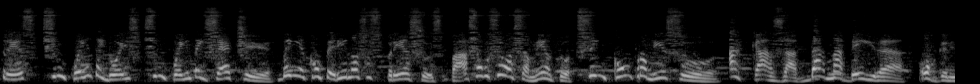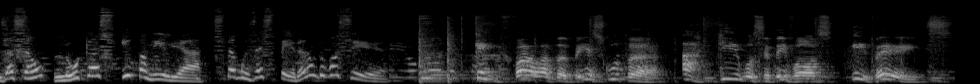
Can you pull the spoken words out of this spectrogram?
03 52 57. Venha conferir nossos preços. Faça o seu orçamento sem compromisso. A Casa da Madeira. Organização Lucas e Família. Estamos esperando você. Quem fala também escuta. Aqui você tem voz e vez.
